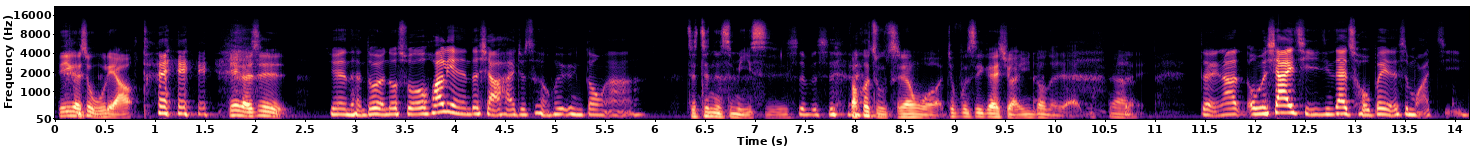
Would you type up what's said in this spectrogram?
第一个是无聊，对。第二个是，因为很多人都说花莲人的小孩就是很会运动啊。这真的是迷失，是不是？包括主持人，我就不是一个喜欢运动的人。对，对，那我们下一期已经在筹备的是马吉。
